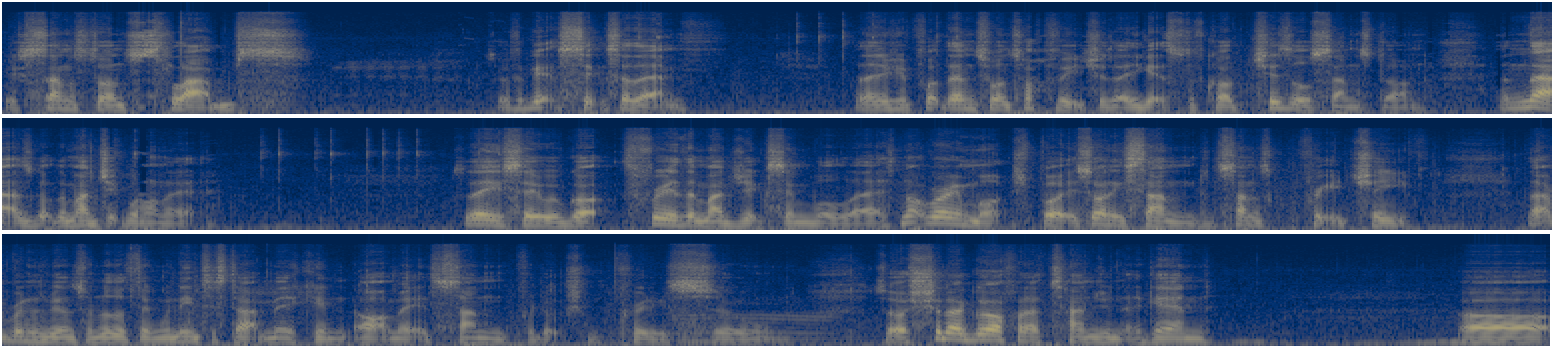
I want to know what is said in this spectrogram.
is sandstone slabs. So if I get six of them, and then if you put them two on top of each other, you get stuff called chisel sandstone. And that has got the magic one on it. So there you see we've got three of the magic symbol there. It's not very much, but it's only sand, and sand's pretty cheap. That brings me on to another thing. We need to start making automated sand production pretty soon. So should I go off on a tangent again? Uh,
